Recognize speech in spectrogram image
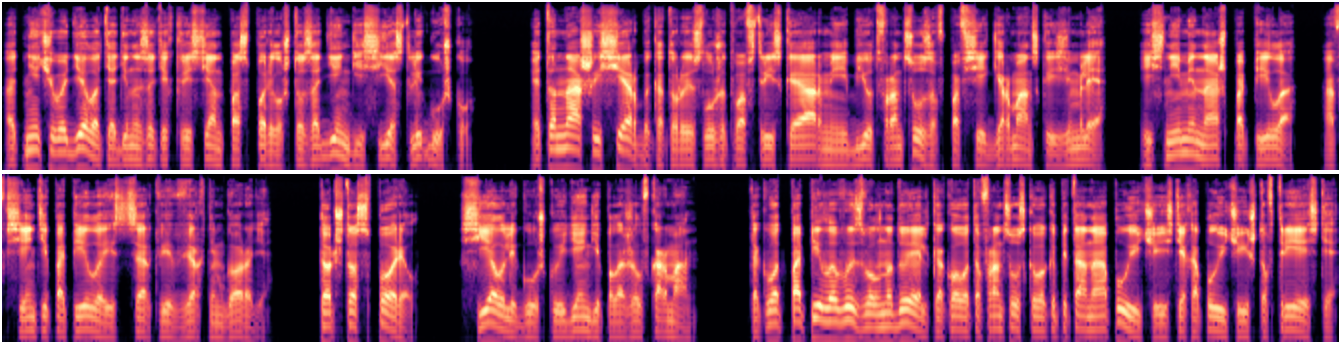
От нечего делать один из этих крестьян поспорил, что за деньги съест лягушку. Это наши сербы, которые служат в австрийской армии и бьют французов по всей германской земле. И с ними наш Попила, Авксентий Попила из церкви в Верхнем городе. Тот, что спорил, съел лягушку и деньги положил в карман. Так вот, Попила вызвал на дуэль какого-то французского капитана Апуича из тех Апуичей, что в Триесте.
